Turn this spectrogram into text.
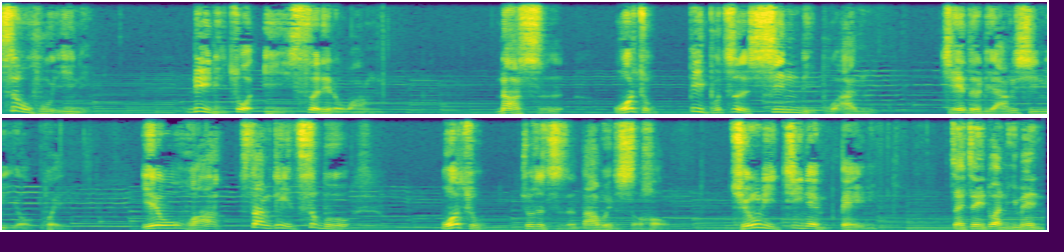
赐福于你，立你做以色列的王。那时，我主必不至心里不安，觉得良心有愧。耶和华上帝赐福我主，就是指着大卫的时候，求你纪念婢女。在这一段里面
